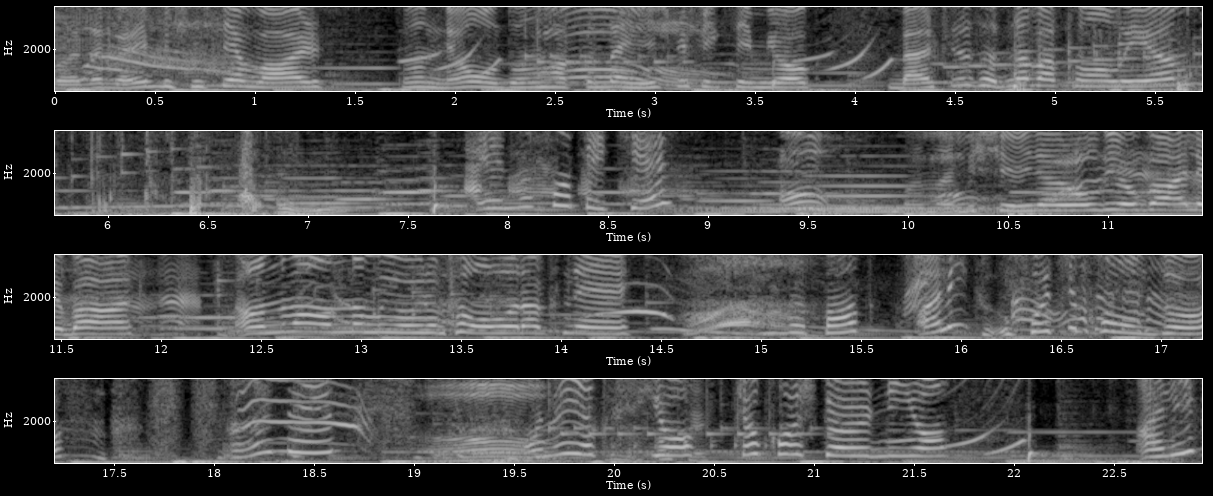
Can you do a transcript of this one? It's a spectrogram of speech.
Burada garip bir şişe var. Bunun ne olduğunu hakkında hiçbir fikrim yok. Belki de tadına bakmalıyım. E nasıl peki? Oh! Bana bir şeyler oluyor galiba. Anlama anlamıyorum tam olarak ne. Bak. Alex ufacık oldu. Aynen. Ona yakışıyor. Çok hoş görünüyor. Alex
